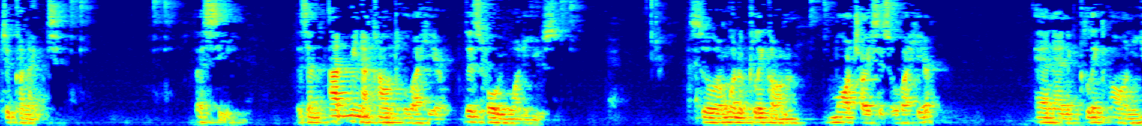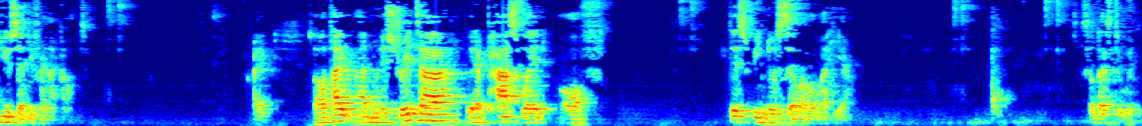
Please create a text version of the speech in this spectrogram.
to connect. Let's see. There's an admin account over here. This is what we want to use. So I'm going to click on more choices over here and then click on use a different account. Right. So I'll type administrator with a password of this Windows server over here. So let's do it.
